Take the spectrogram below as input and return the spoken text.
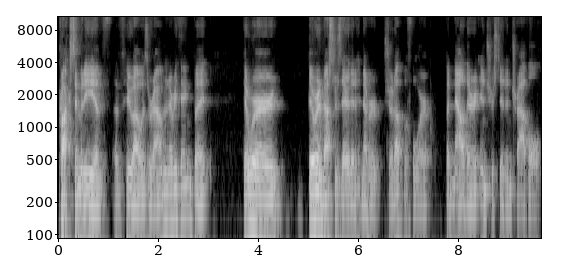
proximity of of who I was around and everything. But there were there were investors there that had never showed up before, but now they're interested in travel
